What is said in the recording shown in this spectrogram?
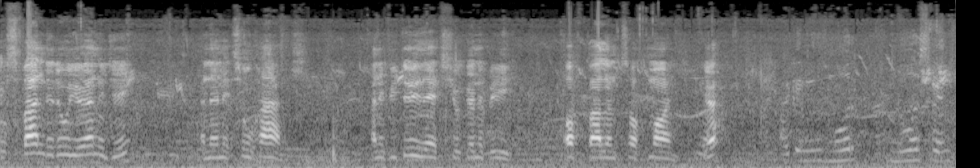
expanded all your energy, and then it's all hands. And if you do this, you're going to be off balance, off mind. Yeah? I can use more lower strength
